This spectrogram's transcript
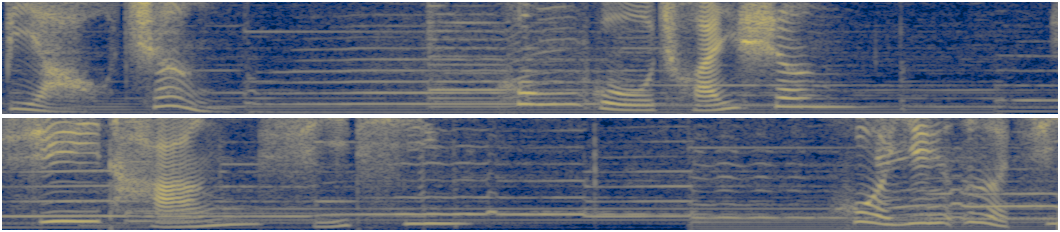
表正。空谷传声，虚堂习听。或因恶积，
